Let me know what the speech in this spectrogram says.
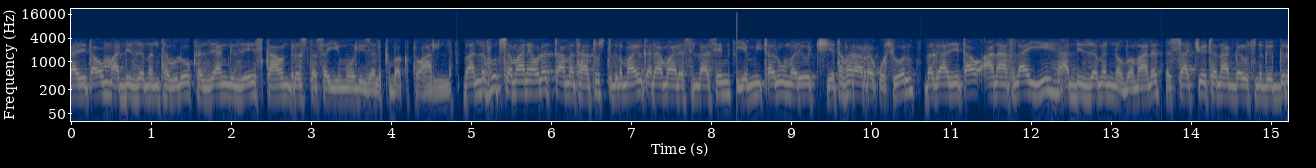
ጋዜጣውም አዲስ ዘመን ተብሎ ከዚያን ጊዜ እስካሁን ድረስ ተሰይ ተሰይሞ ሊዘልቅ በቅቷል። ባለፉት ሰማንያ ሁለት ዓመታት ውስጥ ግርማዊ ቀዳማዊ ኃይለ ሥላሴን የሚጠሉ መሪዎች የተፈራረቁ ሲሆን በጋዜጣው አናት ላይ ይህ አዲስ ዘመን ነው በማለት እሳቸው የተናገሩት ንግግር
